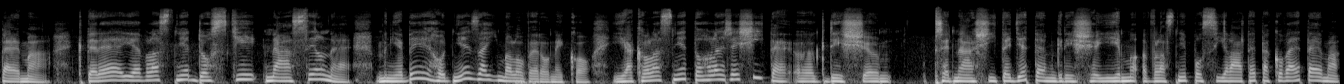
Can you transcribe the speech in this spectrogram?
téma, které je vlastně dosti násilné. Mě by hodně zajímalo, Veroniko, jak vlastně tohle řešíte, uh, když um, přednášíte dětem, když jim vlastně posíláte takové téma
